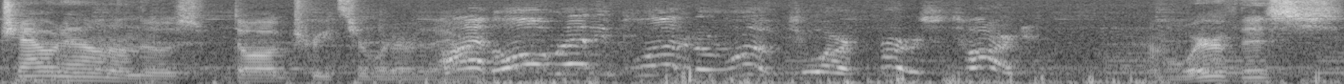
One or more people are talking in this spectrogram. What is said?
chow down on those dog treats or whatever they are. I've already plotted a route to our first target. Aware of this.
